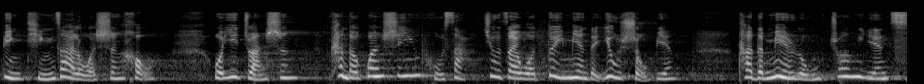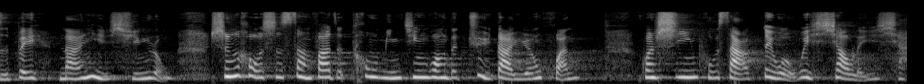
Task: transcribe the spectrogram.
并停在了我身后。我一转身，看到观世音菩萨就在我对面的右手边。他的面容庄严慈悲，难以形容。身后是散发着透明金光的巨大圆环。观世音菩萨对我微笑了一下。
